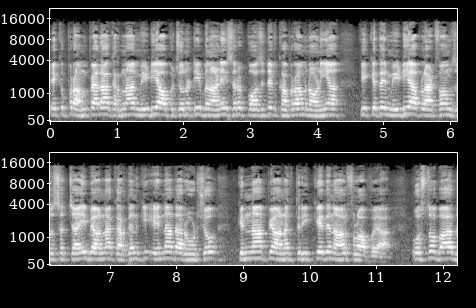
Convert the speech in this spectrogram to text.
ਇੱਕ ਭਰਮ ਪੈਦਾ ਕਰਨਾ, ਮੀਡੀਆ ਓਪਰਚੁਨਿਟੀ ਬਣਾਣੀ ਸਿਰਫ ਪੋਜ਼ਿਟਿਵ ਖਬਰਾਂ ਬਣਾਉਣੀਆਂ ਕਿ ਕਿਤੇ ਮੀਡੀਆ ਪਲੇਟਫਾਰਮਸ ਸੱਚਾਈ ਬਿਆਨ ਨਾ ਕਰ ਦੇਣ ਕਿ ਇਹਨਾਂ ਦਾ ਰੋਡ ਸ਼ੋਅ ਕਿੰਨਾ ਭਿਆਨਕ ਤਰੀਕੇ ਦੇ ਨਾਲ ਫਲॉप ਹੋਇਆ। ਉਸ ਤੋਂ ਬਾਅਦ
